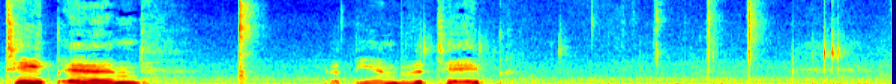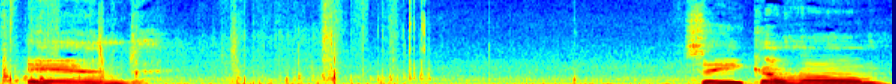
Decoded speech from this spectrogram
tape end at the end of the tape. And say you come home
